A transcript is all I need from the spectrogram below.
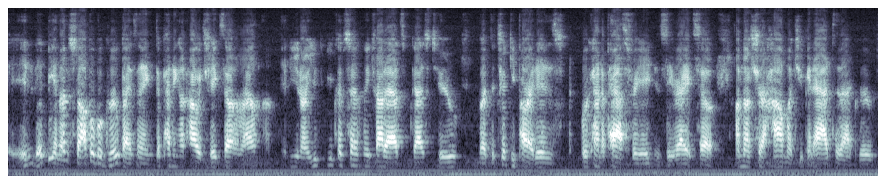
It'd be an unstoppable group, I think, depending on how it shakes out around them and you know, you, you could certainly try to add some guys too. But the tricky part is we're kind of past free agency, right? So I'm not sure how much you can add to that group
